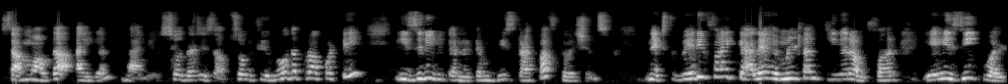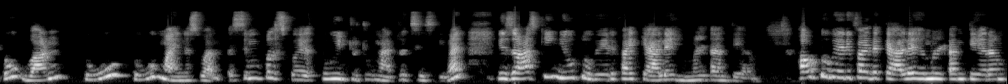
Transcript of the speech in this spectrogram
sum of the eigenvalues. So that is up. So if you know the property, easily we can attempt these type of questions. Next verify Cayley Hamilton theorem for A is equal to one two two minus one simple square two into two matrix is given is asking you to verify Cayley Hamilton theorem how to verify the Cayley Hamilton theorem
